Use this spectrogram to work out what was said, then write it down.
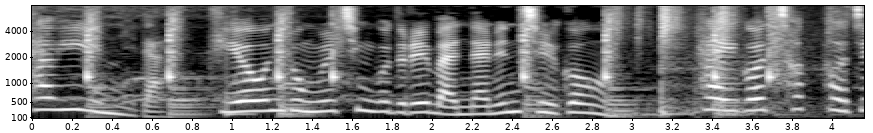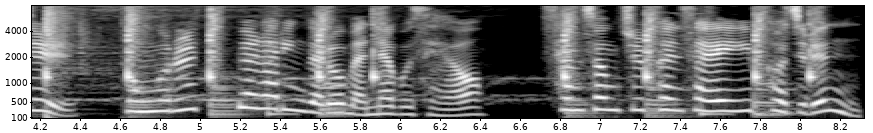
4위입니다. 귀여운 동물 친구들을 만나는 즐거움. 타이거 첫 퍼즐, 동물을 특별 할인가로 만나보세요. 삼성 출판사의 이 퍼즐은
